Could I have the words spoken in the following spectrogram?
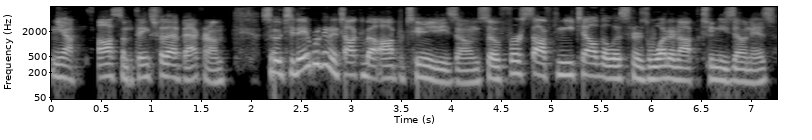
Yeah, awesome. Thanks for that background. So today we're going to talk about opportunity zone. So first off, can you tell the listeners what an opportunity zone is?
